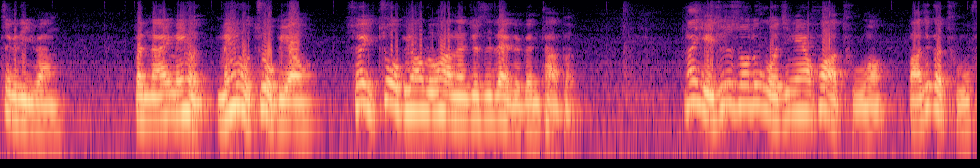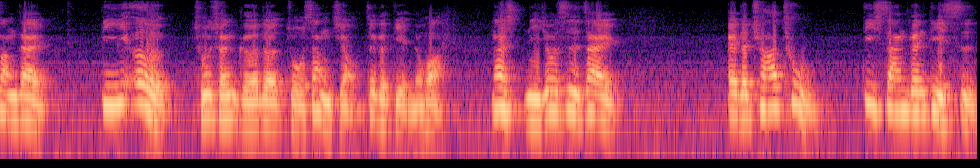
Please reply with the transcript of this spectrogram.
这个地方，本来没有没有坐标，所以坐标的话呢，就是 left 跟 top。那也就是说，如果今天要画图哦，把这个图放在第二储存格的左上角这个点的话，那你就是在 at chart two 第三跟第四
